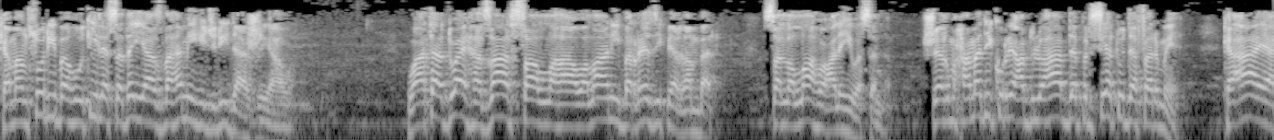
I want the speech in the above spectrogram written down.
کە مەنسوری بەهوتی لە سەدەی یازدەهەمی هیجری داژیاوە واتا دوای هزار ساڵ لە هاوەڵانی بەڕێزی پێغەمبەر صلی اللە علیه وسلم شێخ محەممەدی کوڕی عبدالوهاب دەپرسێت و دەفەرمێ کە ئایا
